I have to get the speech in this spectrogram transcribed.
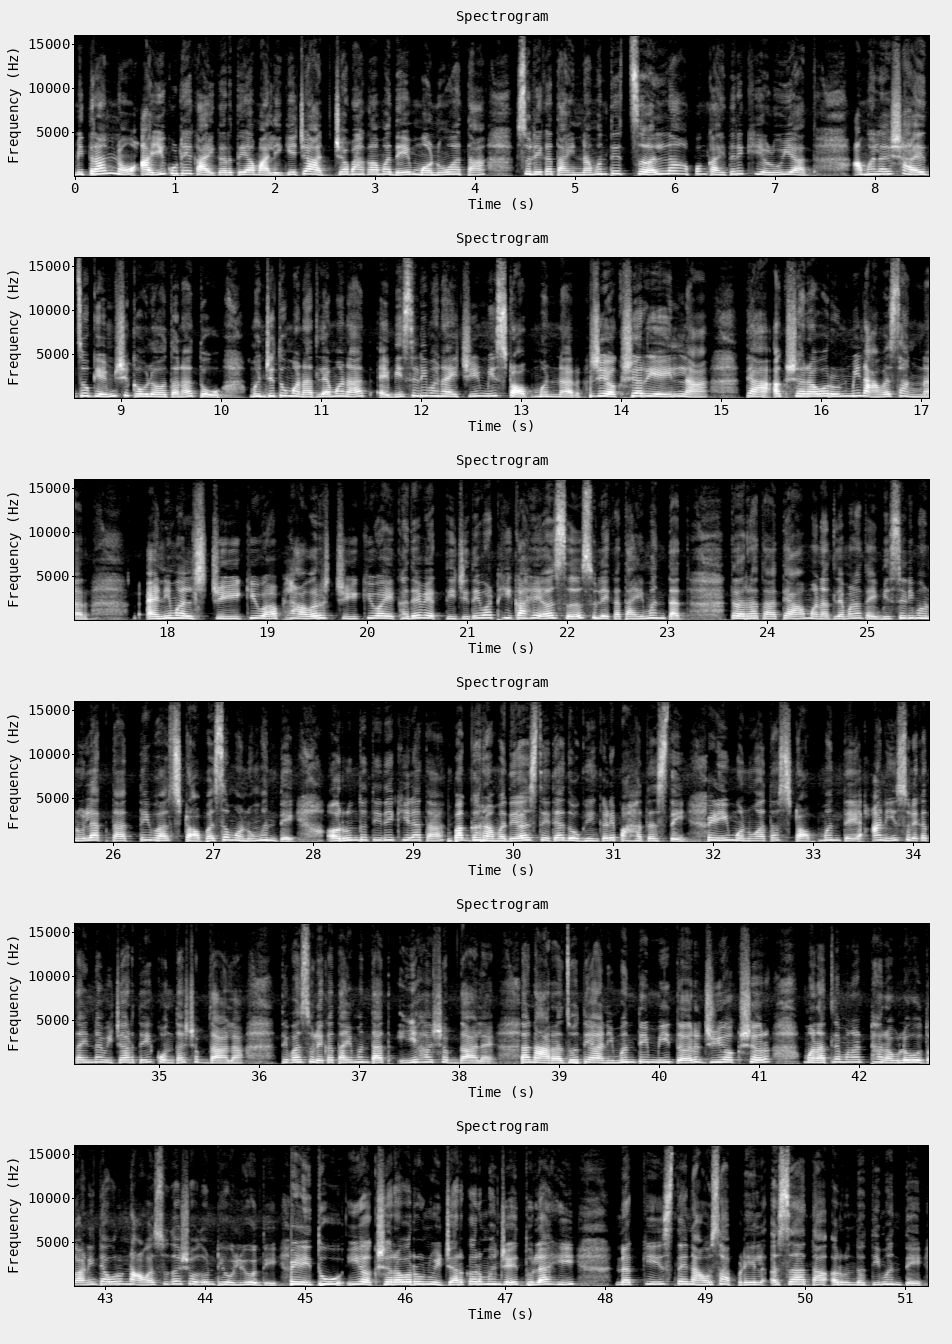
मित्रांनो आई कुठे काय करते या मालिकेच्या आजच्या भागामध्ये? मनू आता सुलेखाताईंना म्हणते चल ना आपण काहीतरी खेळूयात. आम्हाला शाळेत जो गेम शिकवला होता ना तो म्हणजे तू मनातल्या मनात ए बी सी डी म्हणायची मी स्टॉप म्हणणार. जे अक्षर येईल ना त्या अक्षरावरून मी नावं सांगणार. ॲनिमल्सची किंवा फ्लावर्सची किंवा एखाद्या व्यक्तीची तेव्हा ठीक आहे असं सुलेखाताई म्हणतात. तर आता त्या मनातल्या मनात ए बी सी डी म्हणू लागतात तेव्हा स्टॉप असं म्हणू म्हणते. अरुंधती देखील आता घरामध्ये असते त्या दोघींकडे पाहत असते. वेळी मनू आता स्टॉप म्हणते आणि सुलेखाताईंना विचारते कोणता शब्द आला? तेव्हा सुलेखाताई म्हणतात ई हा शब्द आलाय. आता नाराज होते आणि म्हणते मी तर जी अक्षर मनातल्या मनात ठरवलं होतं आणि त्यावरून नावं सुद्धा शोधून ठेवली होती. वेळी तू ई अक्षरावरून विचार कर म्हणजे तुलाही नक्कीच ते नाव सापडेल असं आता अरुंधती म्हणते.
